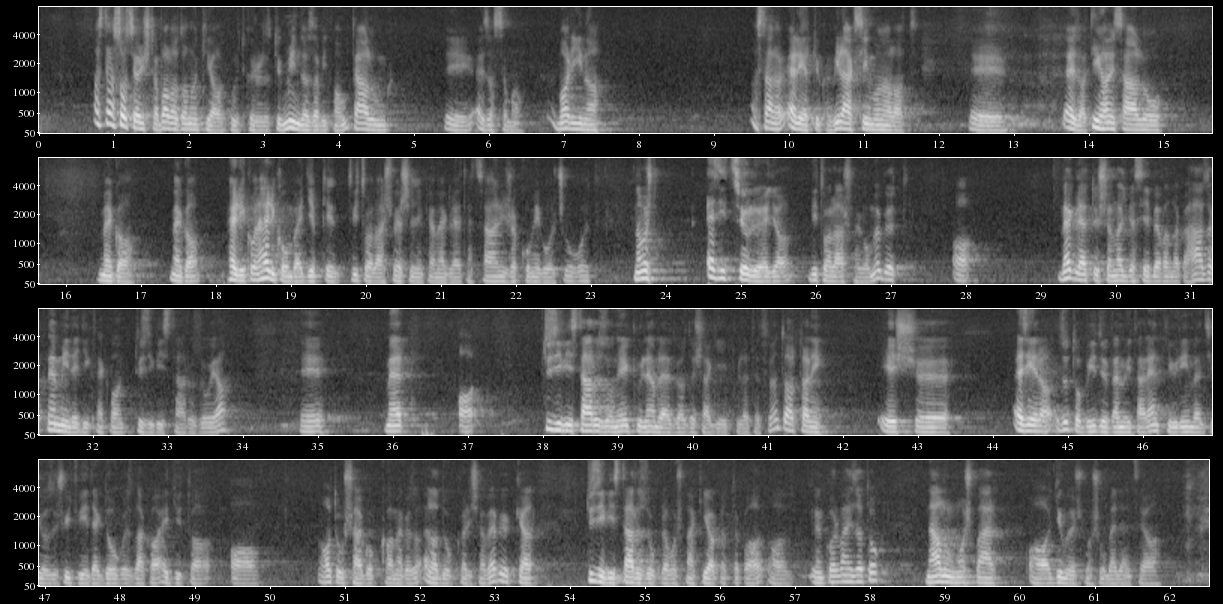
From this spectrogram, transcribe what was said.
Aztán a szocialista Balatonon kialakult körülöttünk mindaz, amit ma utálunk, ez azt hiszem a marina, aztán elértük a világszínvonalat, ez a tihanyszálló, meg a, meg a helikon. A helikonba egyébként vitorlás versenyeken meg lehetett szállni, és akkor még olcsó volt. Na most ez itt Szőlőhegy a vitorláshajó mögött. A meglehetősen nagy veszélyben vannak a házak, nem mindegyiknek van tűzivíztározója, mert a tűzivíztározó nélkül nem lehet gazdasági épületet föntartani, és ezért az utóbbi időben, miután rendkívül invenciózus ügyvédek dolgoznak a, együtt a, a hatóságokkal, meg az eladókkal és a vevőkkel, tűzivíz tározókra most már kiakadtak az önkormányzatok. Nálunk most már a gyümölcsmosó medence a,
